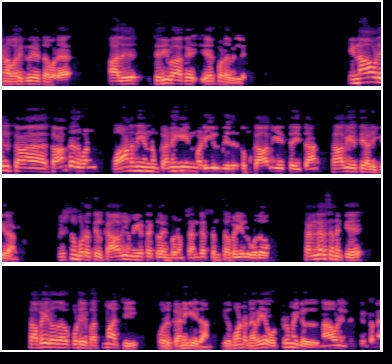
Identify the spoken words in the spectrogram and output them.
என வருகிறதே தவிர அது செறிவாக ஏற்படவில்லை. இந்நாவலில் கா காந்தருவன் வானதி என்னும் கணிகையின் மடியில் மீது இருக்கும் காவியத்தை தான் காவியத்தை அளிக்கிறான். விஷ்ணுபுரத்தில் காவியம் இயற்ற கிளம்பெறும் சங்கர்சன் சபையில் உதவும் சங்கர்சனுக்கு சபையில் உதவக்கூடிய பத்மாச்சி ஒரு கணிகை தான் இது போன்ற நிறைய ஒற்றுமைகள் நாவலில் இருக்கின்றன.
